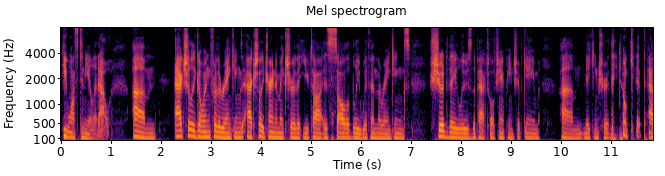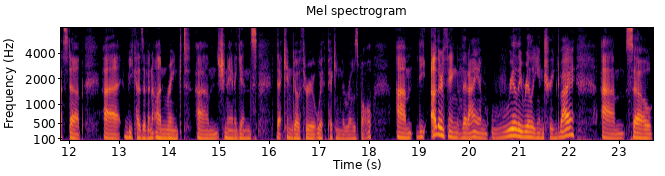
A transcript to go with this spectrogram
he wants to kneel it out. Um, actually going for the rankings, actually trying to make sure that Utah is solidly within the rankings. Should they lose the Pac-12 championship game, um, making sure they don't get passed up uh, because of an unranked um, shenanigans that can go through with picking the Rose Bowl. Um, the other thing that I am really, really intrigued by, um, so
